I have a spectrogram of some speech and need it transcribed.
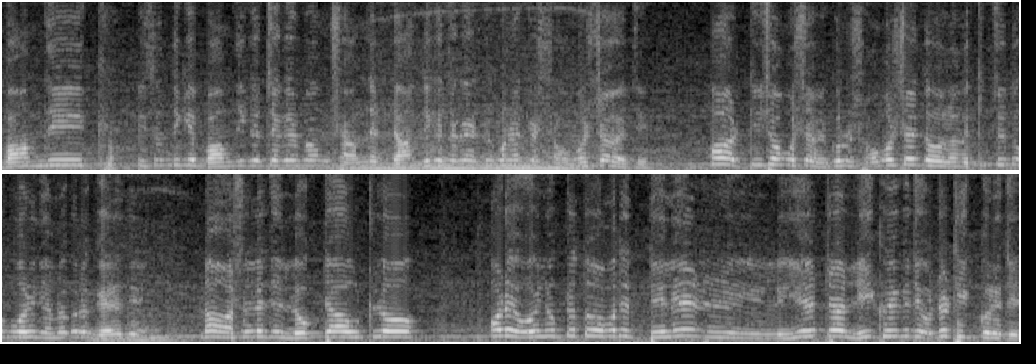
বাম দিক, পিছন দিকে বাম দিকের চাকা এবং সামনের ডান দিকের চাকা একটু কোনো একটা সমস্যা হয়েছে। আর কি সমস্যা হবে? কোনো সমস্যাই তো হলো না। কিছু তো করিনি, আমরা কোনো গ্যারেজে না, আসলে যে লোকটা উঠল, আরে, ওই লোকটা তো আমাদের তেলের ইয়েটা লিক হয়ে গেছে, ওটা ঠিক করেছে।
